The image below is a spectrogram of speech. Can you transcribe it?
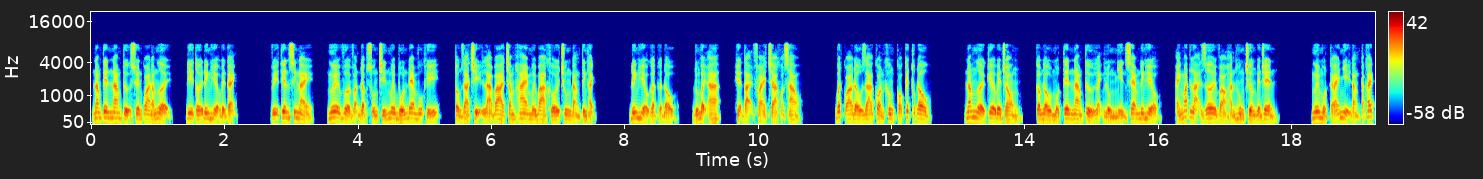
năm tên nam tử xuyên qua đám người, đi tới đinh hiệu bên cạnh. Vị tiên sinh này, ngươi vừa vận đập xuống chín mươi bốn đem vũ khí, tổng giá trị là ba trăm hai mươi ba khối trung đẳng tinh thạch. Đinh hiệu gật gật đầu, đúng vậy a, hiện tại phải trả khoản sao? Bất quá đấu giá còn không có kết thúc đâu. Năm người kia bên trong, cầm đầu một tên nam tử lạnh lùng nhìn xem đinh hiệu ánh mắt lại rơi vào hắn hung trương bên trên. Ngươi một cái nhị đẳng tắc khách,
